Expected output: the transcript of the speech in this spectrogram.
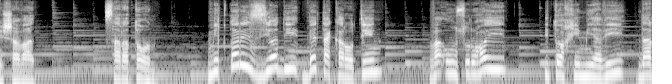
мешавад. Саратон. Миқдори зиёди бетакаротин ва унсурҳои фитохимиявӣ дар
